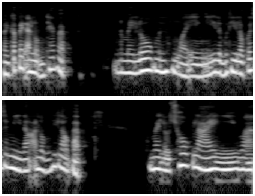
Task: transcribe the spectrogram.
มันก็เป็นอารมณ์แค่แบบทำไมโลกมันห่วยอย่างนี้ หรือบางทีเราก็จะมีเนาะอารมณ์ที่เราแบบทำไมเราโชคร้ายอย่างนี้วะ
